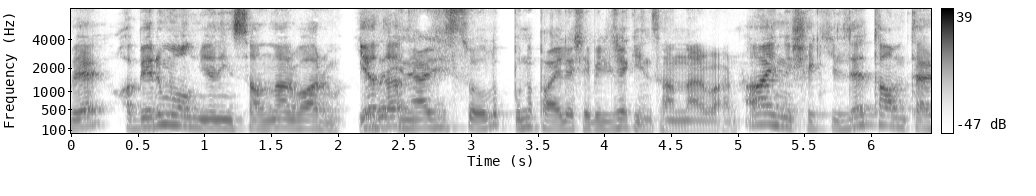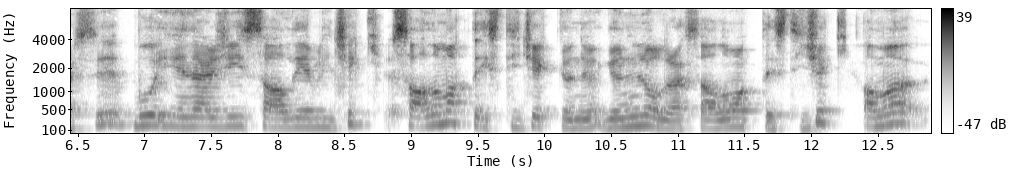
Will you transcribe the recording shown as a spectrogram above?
ve haberim olmayan insanlar var mı? Ya, ya da, da enerjisi olup bunu paylaşabilecek insanlar var mı? Aynı şekilde tam tersi bu enerjiyi sağlayabilecek, sağlamak da isteyecek, gönüllü olarak sağlamak da isteyecek ama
